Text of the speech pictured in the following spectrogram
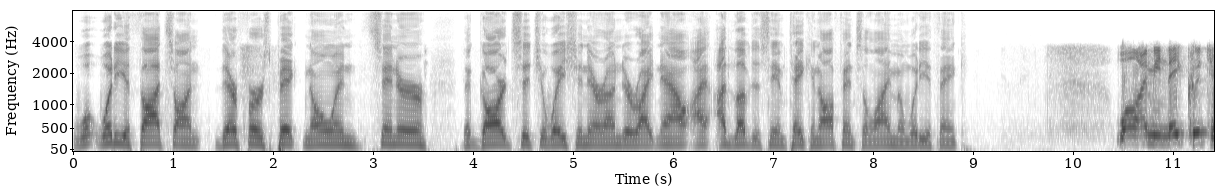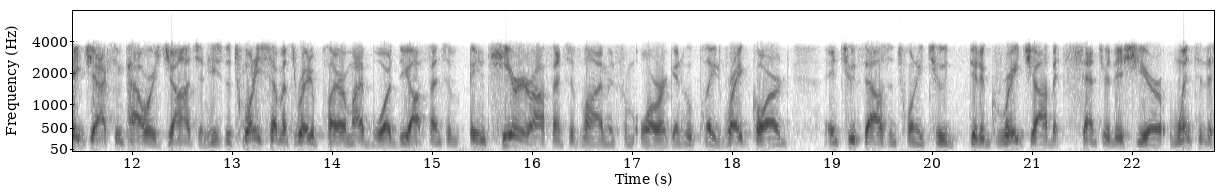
what what are your thoughts on their first pick, knowing center, the guard situation they're under right now? I, I'd love to see him take an offensive lineman. What do you think? Well, I mean, they could take Jackson Powers Johnson. He's the 27th rated player on my board, the offensive interior offensive lineman from Oregon who played right guard in 2022, did a great job at center this year, went to the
